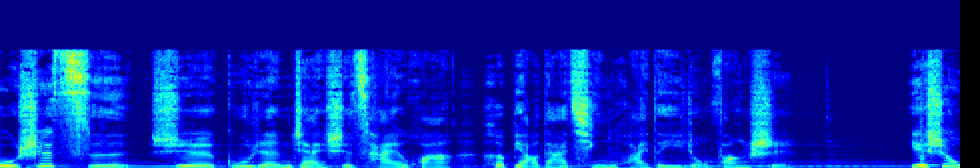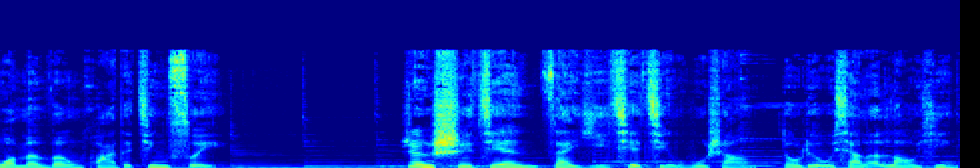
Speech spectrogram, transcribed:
古诗词是古人展示才华和表达情怀的一种方式，也是我们文化的精髓。任时间在一切景物上都留下了烙印，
